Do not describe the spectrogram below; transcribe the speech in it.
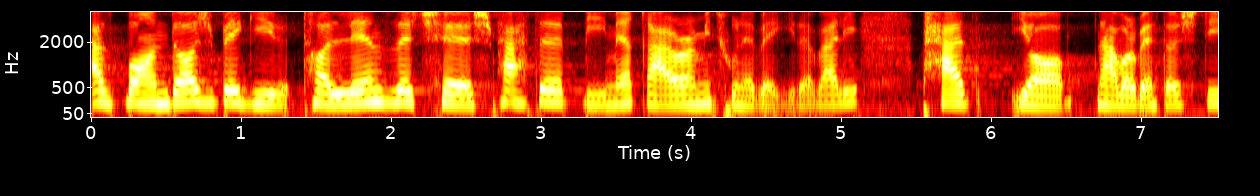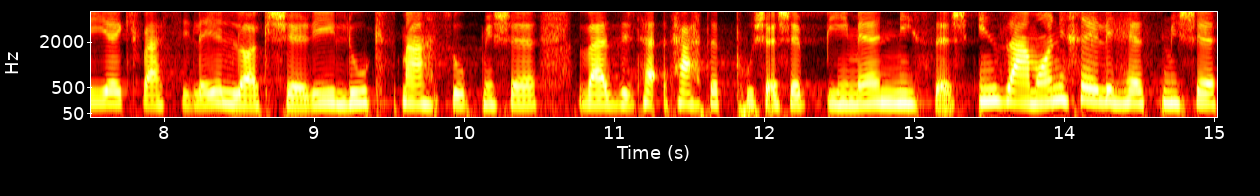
از بانداژ بگیر تا لنز چشم تحت بیمه قرار می‌تونه بگیره. ولی پد یا نوار بهداشتی یک وسیله لاکچری لوکس محسوب میشه وزیر تحت پوشش بیمه نیستش. این زمانی خیلی حس میشه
